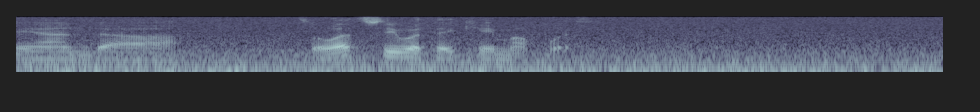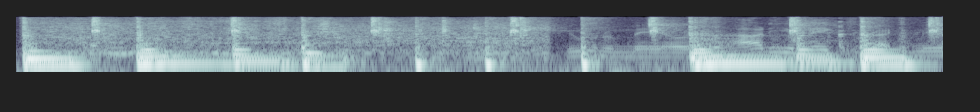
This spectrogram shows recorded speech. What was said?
And uh, so let's see what they came up with. Doing a. How do you make direct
